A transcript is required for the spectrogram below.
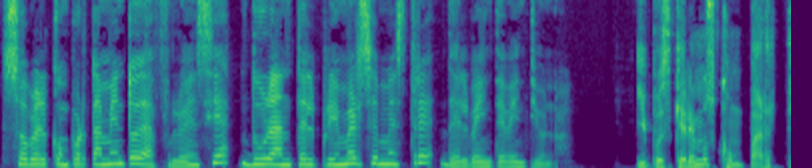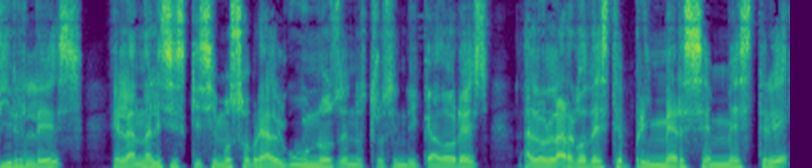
sobre el comportamiento de afluencia durante el primer semestre del 2021. Y pues queremos compartirles el análisis que hicimos sobre algunos de nuestros indicadores a lo largo de este primer semestre,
